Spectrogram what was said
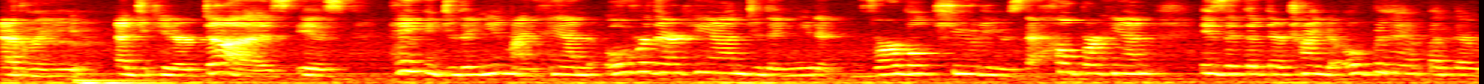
every educator does is hey do they need my hand over their hand do they need a verbal cue to use the helper hand is it that they're trying to open it but their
